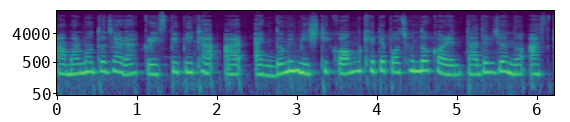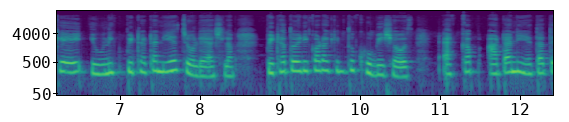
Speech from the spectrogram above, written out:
আমার মতো যারা ক্রিস্পি পিঠা আর একদমই মিষ্টি কম খেতে পছন্দ করেন, তাদের জন্য আজকে এই ইউনিক পিঠাটা নিয়ে চলে আসলাম। পিঠা তৈরি করা কিন্তু খুবই সহজ। এক কাপ আটা নিয়ে তাতে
